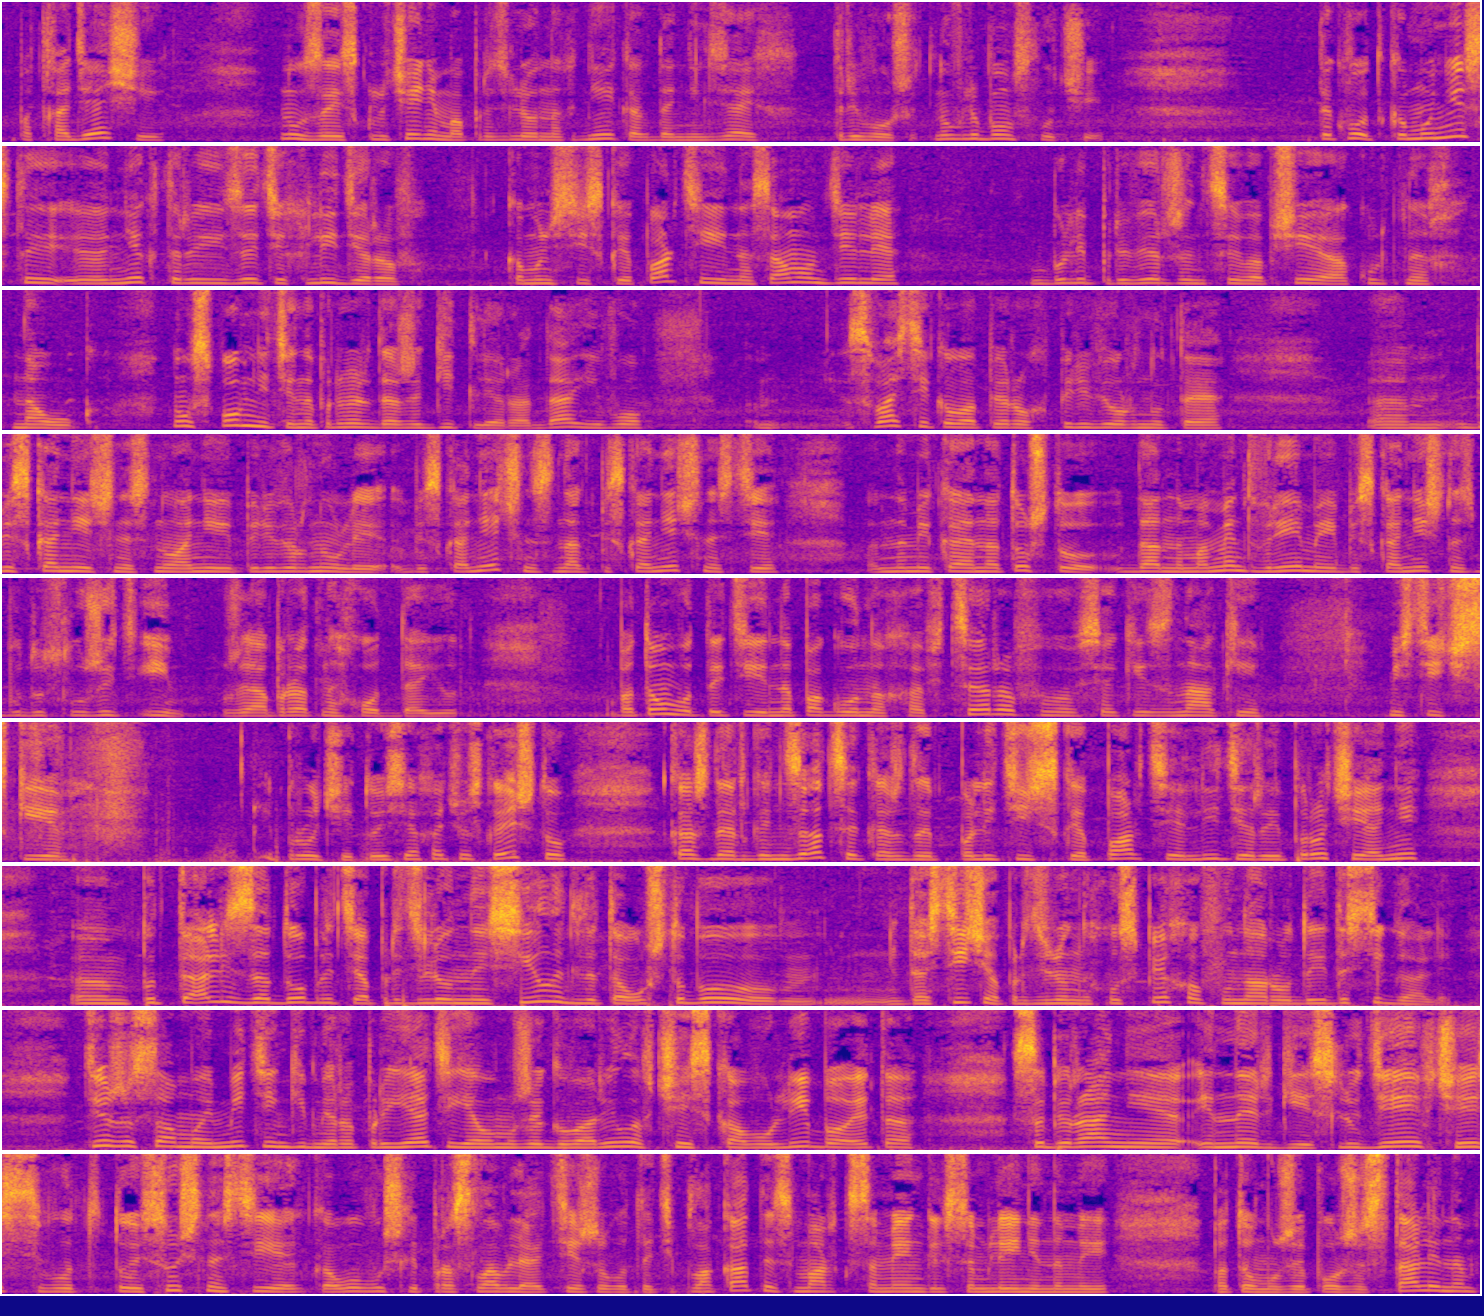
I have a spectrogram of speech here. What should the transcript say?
подходящий, ну, за исключением определенных дней, когда нельзя их тревожить. Но в любом случае. Так вот, коммунисты, э, некоторые из этих лидеров коммунистической партии на самом деле были приверженцы вообще оккультных наук. Ну, вспомните, например, даже Гитлера, да, его свастика, во-первых, перевернутая, бесконечность, ну, они перевернули бесконечность, знак бесконечности, намекая на то, что в данный момент время и бесконечность будут служить им, уже обратный ход дают. Потом вот эти на погонах офицеров э, всякие знаки мистические и прочее. То есть я хочу сказать, что каждая организация, каждая политическая партия, лидеры и прочие, они Эм, пытались задобрить определенные силы для того, чтобы достичь определенных успехов у народа и достигали. Те же самые митинги, мероприятия, я вам уже говорила, в честь кого-либо, это собирание энергии с людей в честь вот той сущности, кого вышли прославлять. Те же вот эти плакаты с Марксом, Энгельсом, Лениным и потом уже позже Сталиным.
